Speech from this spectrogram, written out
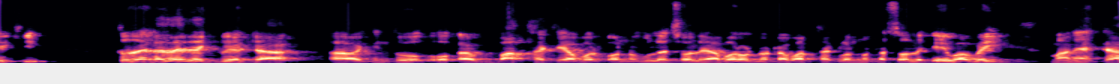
দেখি। তো দেখা যায় যে একটু একটা কিন্তু বাদ থাকে, আবার অন্যগুলা চলে, আবার অন্যটা বাদ থাকলে অন্যটা চলে। এভাবেই মানে একটা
